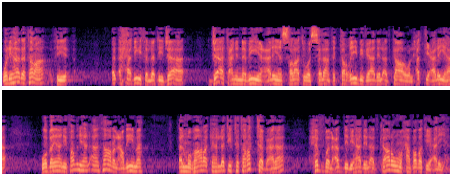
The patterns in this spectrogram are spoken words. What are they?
ولهذا ترى في الأحاديث التي جاء جاءت عن النبي عليه الصلاة والسلام في الترغيب في هذه الأذكار والحث عليها وبيان فضلها الآثار العظيمة المباركة التي تترتب على حفظ العبد لهذه الأذكار ومحافظته عليها.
